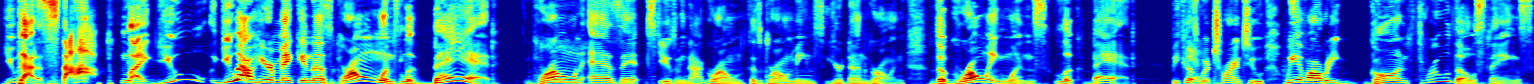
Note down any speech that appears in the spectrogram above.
You gotta stop. Like you you out here making us grown ones look bad. Grown mm. as in excuse me, not grown, because grown means you're done growing. The growing ones look bad. Because Yeah. we're trying to we have already gone through those things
